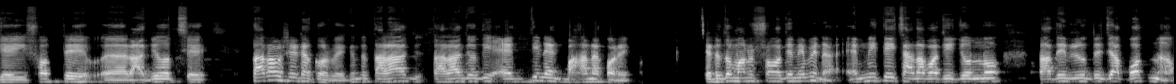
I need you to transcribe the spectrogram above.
যেই আহ, রাজি হচ্ছে তারাও সেটা করবে। কিন্তু তারা তারা যদি একদিন এক বাহানা করে সেটা তো মানুষ সহজে নেবে না। এমনিতেই চাঁদাবাজির জন্য তাদের বিরুদ্ধে যা বদনাম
